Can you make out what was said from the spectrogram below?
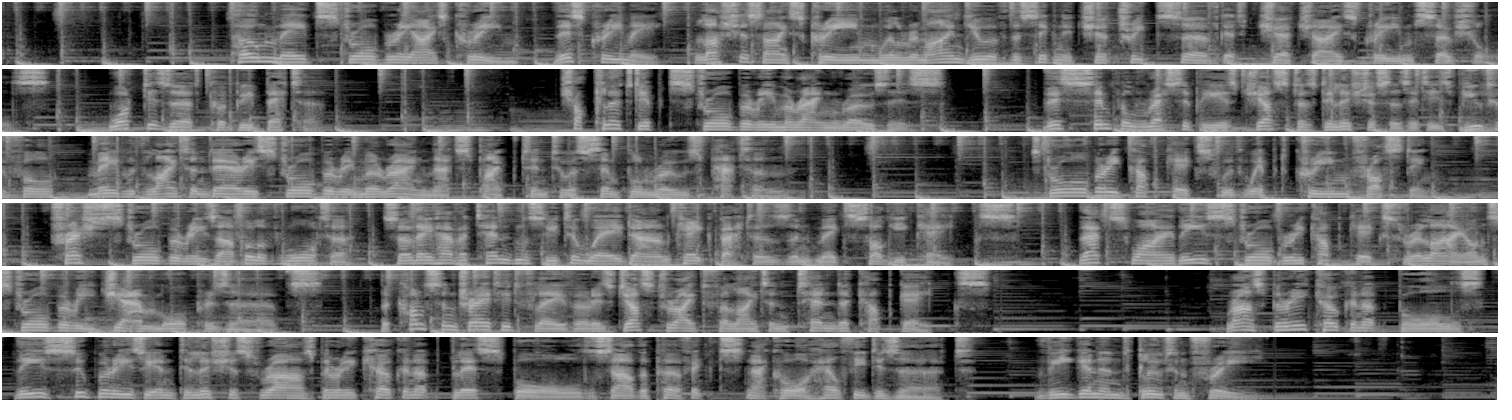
Homemade strawberry ice cream, this creamy, luscious ice cream will remind you of the signature treat served at church ice cream socials. What dessert could be better? Chocolate dipped strawberry meringue roses. This simple recipe is just as delicious as it is beautiful, made with light and airy strawberry meringue that's piped into a simple rose pattern. Strawberry cupcakes with whipped cream frosting. Fresh strawberries are full of water, so they have a tendency to weigh down cake batters and make soggy cakes. That's why these strawberry cupcakes rely on strawberry jam or preserves. The concentrated flavor is just right for light and tender cupcakes. Raspberry Coconut Balls, these super easy and delicious raspberry coconut bliss balls are the perfect snack or healthy dessert. Vegan and gluten-free.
